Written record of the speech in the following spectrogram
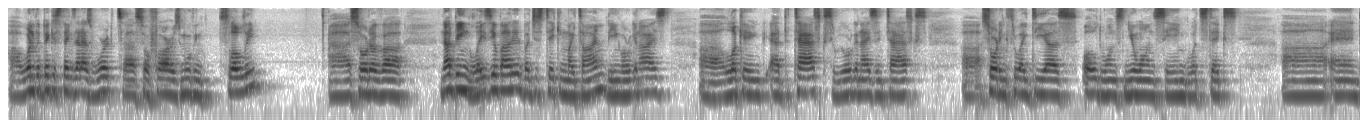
Uh, one of the biggest things that has worked uh, so far is moving slowly, uh, sort of uh, not being lazy about it, but just taking my time, being organized, uh, looking at the tasks, reorganizing tasks, uh, sorting through ideas, old ones, new ones, seeing what sticks. And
